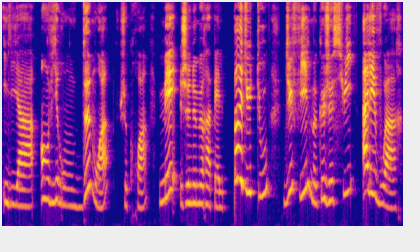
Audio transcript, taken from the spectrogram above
il y a environ deux mois je crois, mais je ne me rappelle pas du tout du film que je suis allée voir.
